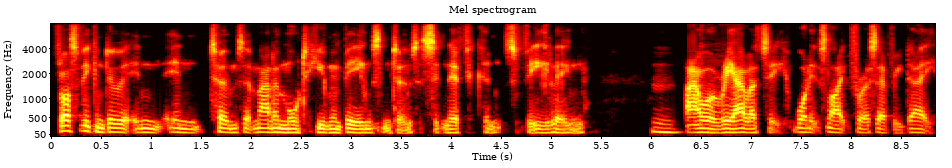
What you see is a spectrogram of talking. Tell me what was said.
philosophy can do it in in terms that matter more to human beings in terms of significance, feeling, mm. our reality, what it's like for us every day.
